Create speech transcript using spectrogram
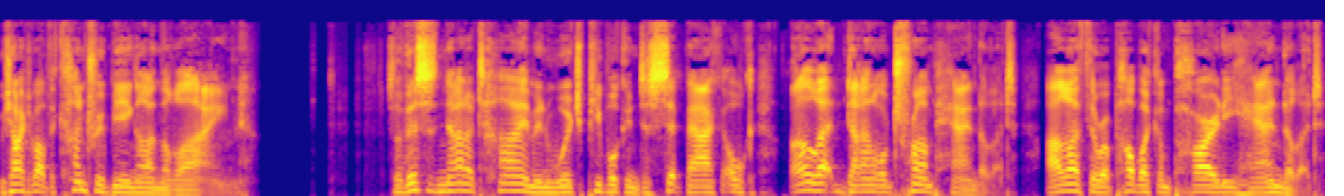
We talked about the country being on the line. So this is not a time in which people can just sit back. Oh, I'll let Donald Trump handle it. I'll let the Republican Party handle it.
